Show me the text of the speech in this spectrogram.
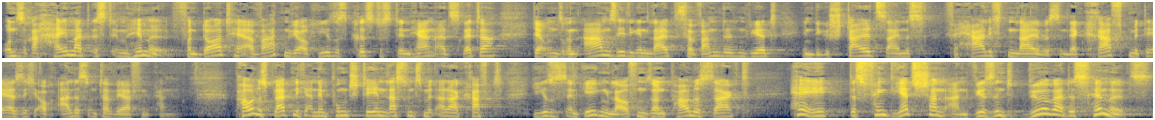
unsere Heimat ist im Himmel. Von dort her erwarten wir auch Jesus Christus, den Herrn, als Retter, der unseren armseligen Leib verwandeln wird in die Gestalt seines verherrlichten Leibes, in der Kraft, mit der er sich auch alles unterwerfen kann. Paulus bleibt nicht an dem Punkt stehen, lasst uns mit aller Kraft Jesus entgegenlaufen, sondern Paulus sagt, hey, das fängt jetzt schon an. Wir sind Bürger des Himmels.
